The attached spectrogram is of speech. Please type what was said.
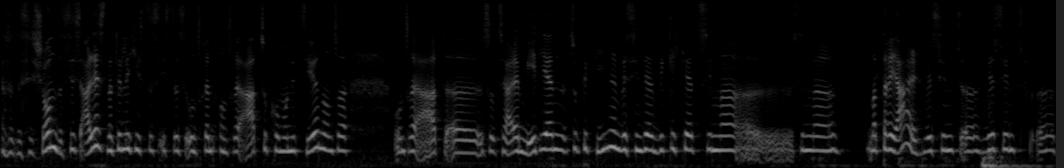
also das ist schon, das ist alles, natürlich ist das, ist das unsere, unsere Art zu kommunizieren, unsere, unsere Art, äh, soziale Medien zu bedienen. Wir sind ja in Wirklichkeit, sind wir, äh, sind wir Material, wir sind, äh, wir sind äh,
